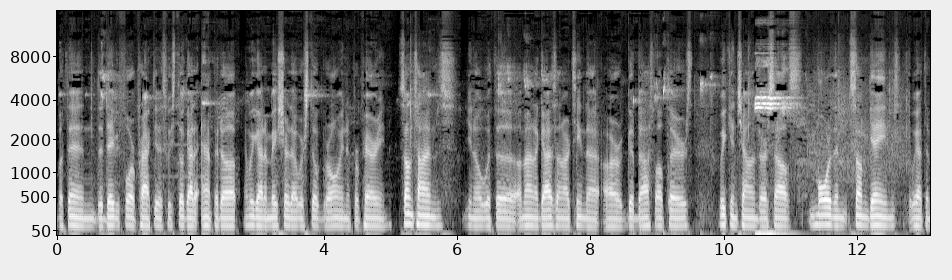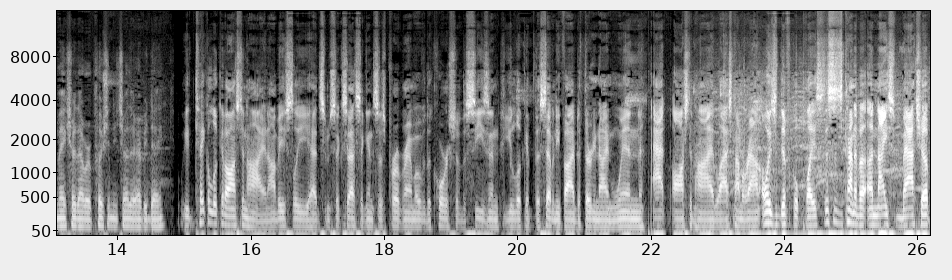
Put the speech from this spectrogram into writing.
But then the day before practice, we still got to amp it up and we got to make sure that we're still growing and preparing. Sometimes, you know, with the amount of guys on our team that are good basketball players, we can challenge ourselves more than some games. We have to make sure that we're pushing each other every day we take a look at Austin High, and obviously you had some success against this program over the course of the season. You look at the 75 to 39 win at Austin High last time around. Always a difficult place. This is kind of a, a nice matchup.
